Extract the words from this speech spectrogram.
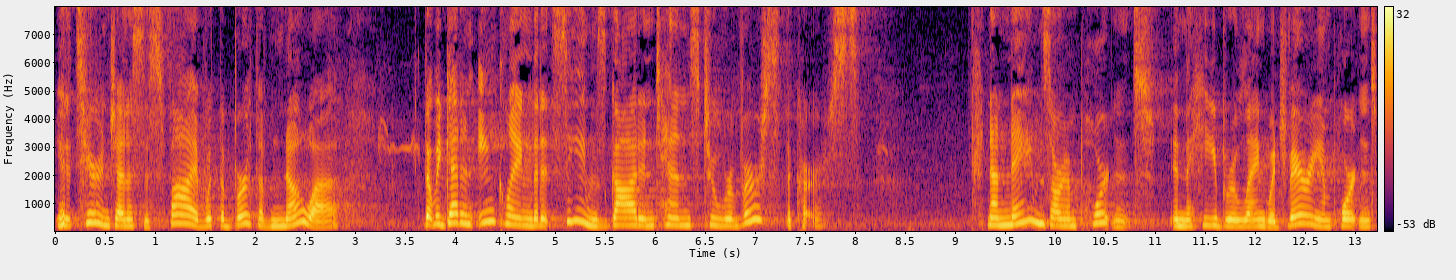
Yet it's here in Genesis 5 with the birth of Noah that we get an inkling that it seems God intends to reverse the curse. Now, names are important in the Hebrew language, very important.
